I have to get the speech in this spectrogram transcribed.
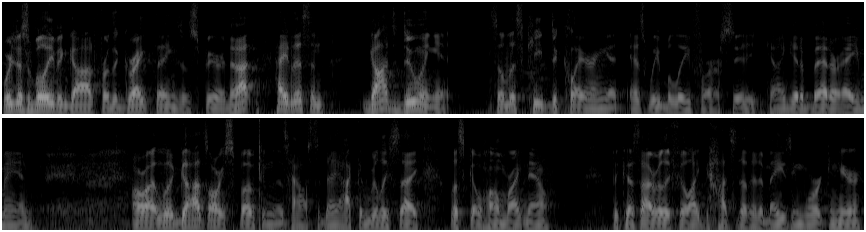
we're just believing God for the great things of the Spirit. And I, hey, listen, God's doing it. So let's keep declaring it as we believe for our city. Can I get a better amen? amen? All right, look, God's already spoken in this house today. I could really say, let's go home right now because I really feel like God's done an amazing work in here.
